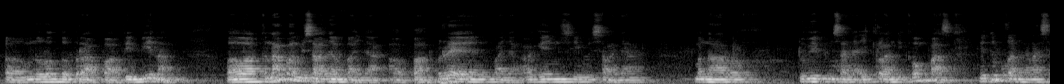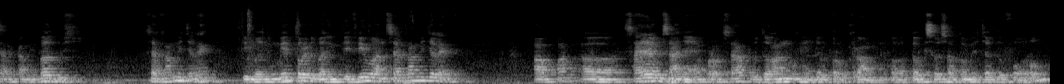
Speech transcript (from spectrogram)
Eh, menurut beberapa pimpinan bahwa kenapa misalnya banyak apa brand, banyak agensi misalnya menaruh duit misalnya iklan di Kompas itu bukan karena share kami bagus, share kami jelek dibanding Metro, dibanding TV One, share kami jelek. Apa uh, saya misalnya ya, pro, saya kebetulan menghandle program uh, satu meja the forum,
